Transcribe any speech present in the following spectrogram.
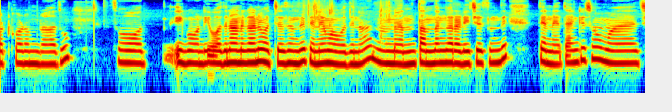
కట్టుకోవడం రాదు. సో ఇగోండి వదిన అనగానే వచ్చేసింది తినే మా వదిన నన్ను ఎంత అందంగా రెడీ చేసింది తినే. థ్యాంక్ యూ సో మచ్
